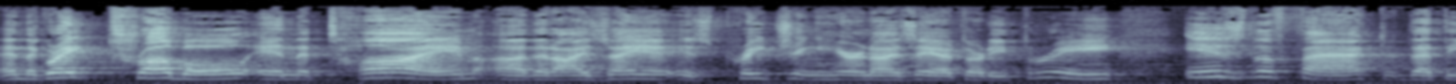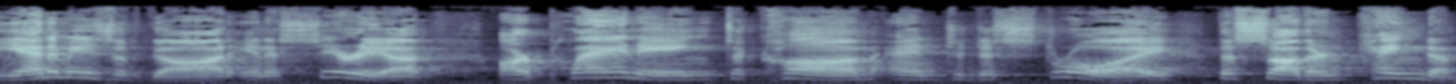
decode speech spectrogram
And the great trouble in the time uh, that Isaiah is preaching here in Isaiah 33 is the fact that the enemies of God in Assyria are planning to come and to destroy the southern kingdom.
